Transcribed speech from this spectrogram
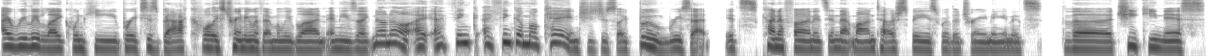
I really like when he breaks his back while he's training with Emily Blunt and he's like, no, no, I, I think I think I'm okay. And she's just like, boom, reset. It's kind of fun. It's in that montage space where they're training and it's the cheekiness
